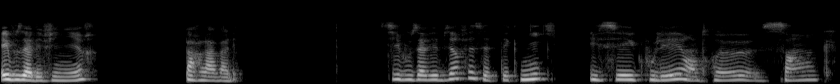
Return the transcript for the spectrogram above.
Et vous allez finir par l'avaler. Si vous avez bien fait cette technique, il s'est écoulé entre 5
